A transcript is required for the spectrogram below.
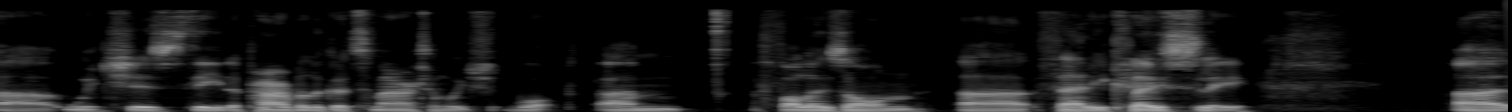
uh, which is the, the parable of the Good Samaritan, which what um, follows on uh, fairly closely, uh,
